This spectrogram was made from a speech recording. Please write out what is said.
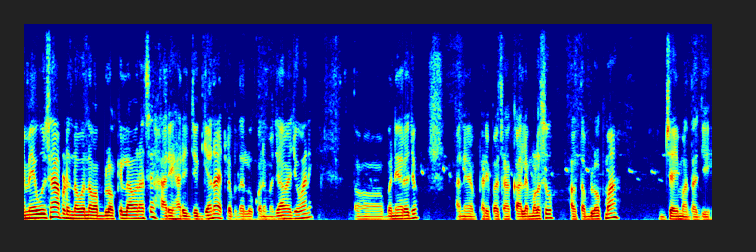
એમ એવું છે, આપણે નવા નવા બ્લોકે લાવવાના છે. હારી સારી જગ્યાના, એટલે બધા લોકોને મજા આવે જોવાની. તો બને રહેજો. અને ફરી પાછા કાલે મળશું આવતા બ્લોકમાં. જય માતાજી.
